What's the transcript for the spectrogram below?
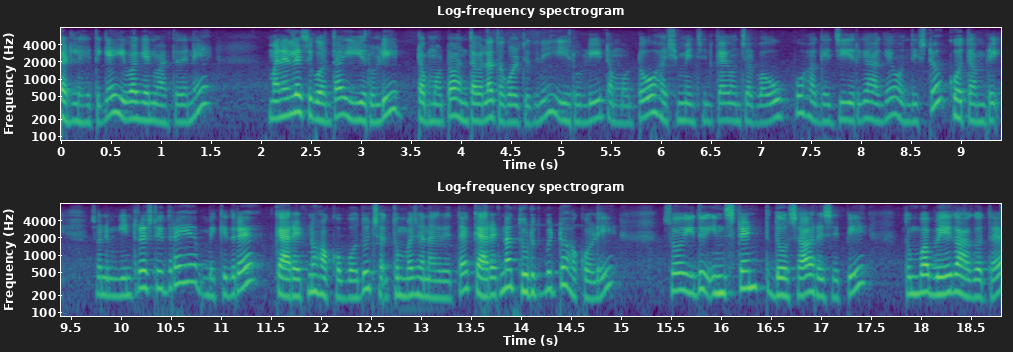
ಕಡಲೆ ಹಿಟ್ಟಿಗೆ ಇವಾಗ ಏನು ಮಾಡ್ತಿದ್ದೀನಿ? ಮನೆಯಲ್ಲೇ ಸಿಗುವಂಥ ಈರುಳ್ಳಿ, ಟೊಮೊಟೊ ಅಂಥವೆಲ್ಲ ತೊಗೊಳ್ತಿದ್ದೀನಿ. ಈರುಳ್ಳಿ, ಟೊಮೊಟೊ, ಹಸಿಮೆಣಸಿನ್ಕಾಯಿ ಒಂದು ಸ್ವಲ್ಪ ಉಪ್ಪು, ಹಾಗೆ ಜೀರಿಗೆ, ಹಾಗೆ ಒಂದಿಷ್ಟು ಕೊತ್ತಂಬರಿ. ಸೊ ನಿಮ್ಗೆ ಇಂಟ್ರೆಸ್ಟ್ ಇದ್ದರೆ ಬೇಕಿದ್ರೆ ಕ್ಯಾರೆಟ್ನೂ ಹಾಕ್ಕೋಬೋದು ಚ, ತುಂಬ ಚೆನ್ನಾಗಿರುತ್ತೆ. ಕ್ಯಾರೆಟ್ನ ತುರಿದ್ಬಿಟ್ಟು ಹಾಕ್ಕೊಳ್ಳಿ ಸೊ ಇದು ಇನ್ಸ್ಟೆಂಟ್ ದೋಸೆ ರೆಸಿಪಿ ತುಂಬ ಬೇಗ ಆಗುತ್ತೆ.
